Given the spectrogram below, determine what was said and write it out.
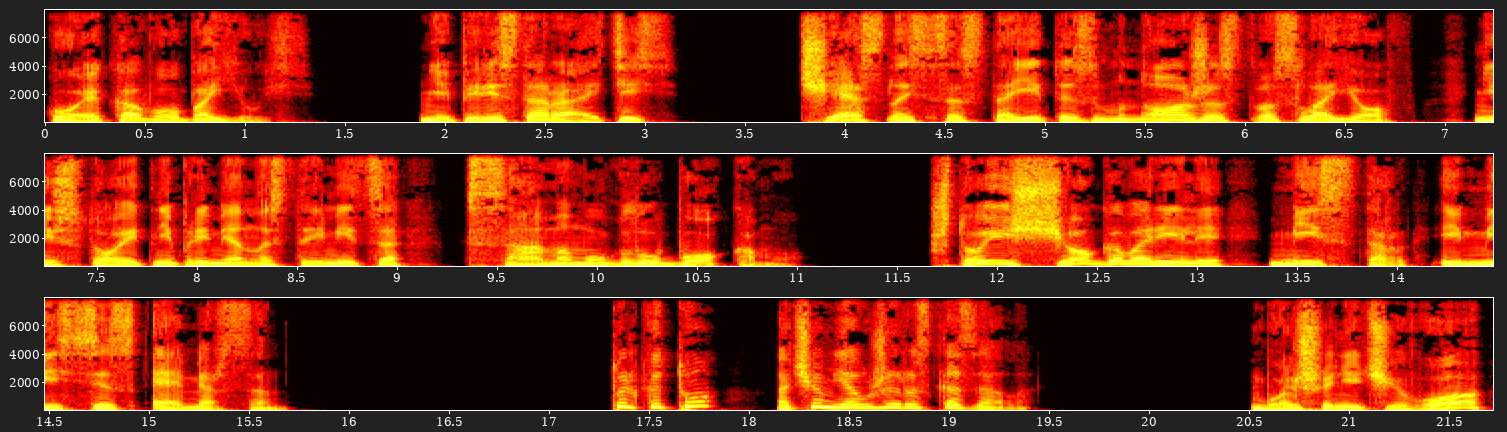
кое-кого боюсь. Не перестарайтесь. Честность состоит из множества слоев. Не стоит непременно стремиться к самому глубокому. Что еще говорили мистер и миссис Эмерсон? Только то, о чем я уже рассказала. Больше ничего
